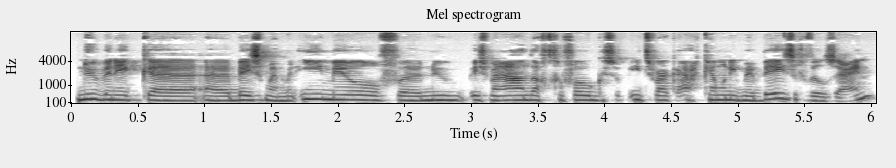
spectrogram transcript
Nu ben ik uh, uh, bezig met mijn e-mail of uh, nu is mijn aandacht gefocust op iets waar ik eigenlijk helemaal niet mee bezig wil zijn.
